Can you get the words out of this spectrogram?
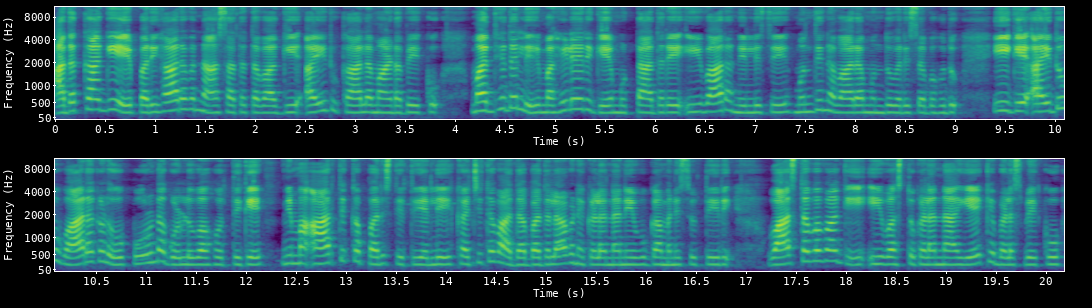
ಅದಕ್ಕಾಗಿಯೇ ಪರಿಹಾರವನ್ನು ಸತತವಾಗಿ ಐದು ಕಾಲ ಮಾಡಬೇಕು. ಮಧ್ಯದಲ್ಲಿ ಮಹಿಳೆಯರಿಗೆ ಮುಟ್ಟಾದರೆ ಈ ವಾರ ನಿಲ್ಲಿಸಿ ಮುಂದಿನ ವಾರ ಮುಂದುವರಿಸಬಹುದು. ಹೀಗೆ ಐದು ವಾರಗಳು ಪೂರ್ಣಗೊಳ್ಳುವ ಹೊತ್ತಿಗೆ ನಿಮ್ಮ ಆರ್ಥಿಕ ಪರಿಸ್ಥಿತಿಯಲ್ಲಿ ಖಚಿತವಾದ ಬದಲಾವಣೆಗಳನ್ನು ನೀವು ಗಮನಿಸುತ್ತೀರಿ. ವಾಸ್ತವವಾಗಿ ಈ ವಸ್ತುಗಳನ್ನು ಏಕೆ ಬಳಸಬೇಕು?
